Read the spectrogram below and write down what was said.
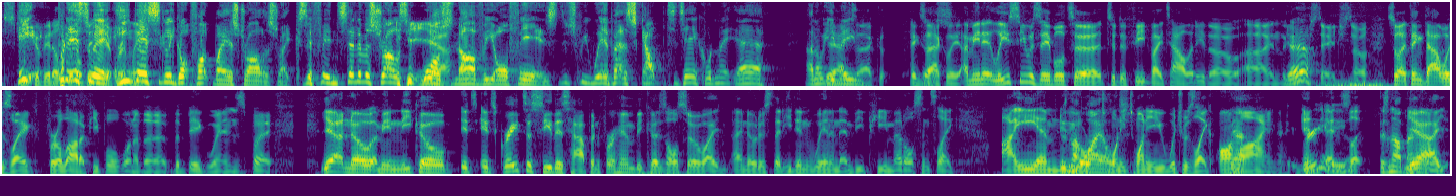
speak He, of it a put it this way, he basically got fucked by Astralis, right? Because if instead of Astralis it Yeah. was Navi or FaZe, there should be way better scalp to take, wouldn't it? Yeah, I know what yeah, you mean. exactly. Exactly. I mean, at least he was able to to defeat Vitality though uh, in the Yeah. group stage. So so I think that was like for a lot of people one of the the big wins. But yeah, no, I mean NiKo, it's it's great to see this happen for him because also I I noticed that he didn't win an MVP medal since like IEM New York wild? 2020, which was like online. And- and, Really? it's like that yeah, mental?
